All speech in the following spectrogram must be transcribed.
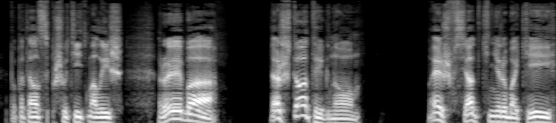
— попытался пошутить малыш. — Рыба? Да что ты, гном? Мы ж все-таки не рыбаки.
